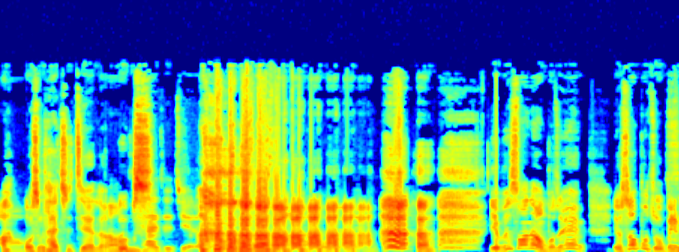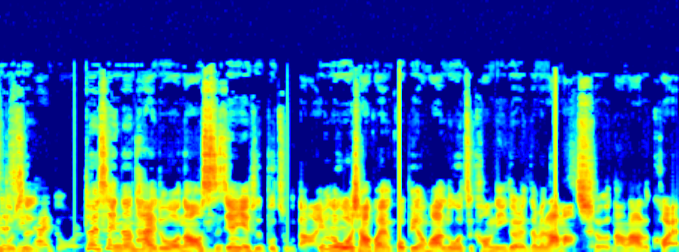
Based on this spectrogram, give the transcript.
啊，我是不是太直接了？我不太直接了，也不是说那种不足，因为有时候不足并不是太多了。对，事情真的太多，然后时间也是不足的。因为如果我想要快点过边的话，如果只靠你一个人在那边拉马车，哪拉得快啊？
